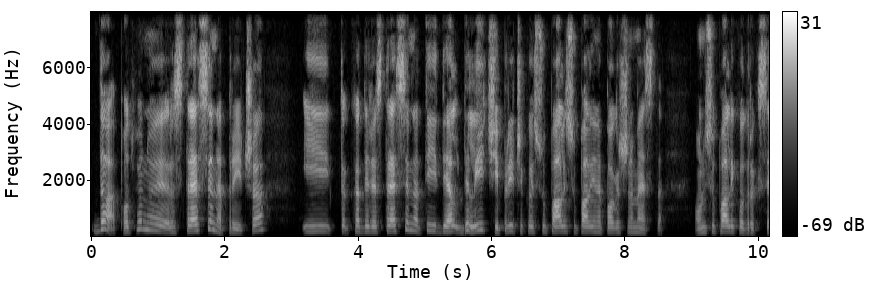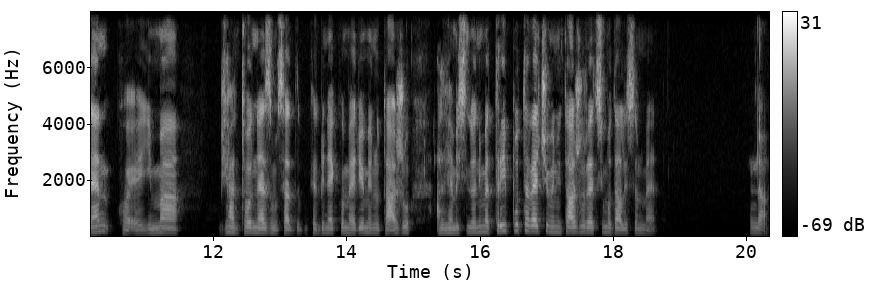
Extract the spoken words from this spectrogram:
Da, potpuno je rastresena priča i t- kad je rastresena ti del, delići priče koje su pali, su pali na pogrešna mesta. Oni su pali kod Roxanne koja ima, ja to ne znam sad kad bi neko merio minutažu, ali ja mislim da on ima tri puta veću minutažu recimo da Alison Man. Da.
